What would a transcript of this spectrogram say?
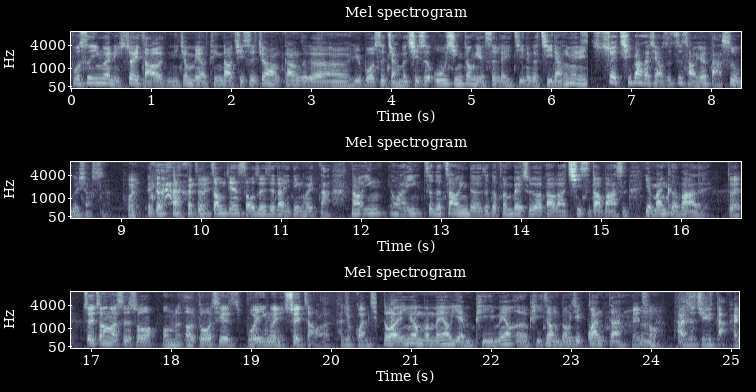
不是因为你睡着了你就没有听到，其实就像刚这个呃于博士讲的，其实无形中也是累积那个剂量。因为你睡七八个小时，至少也要打四五个小时。会，对啊，这中间熟睡这段一定会打。然后音哇音这个噪音的这个分贝数又到了七十到八十，也蛮可怕的。对，最重要是说，我们的耳朵其实不会因为你睡着了，它就关起。对，因为我们没有眼皮，没有耳皮这种东西关的。没错，它还是继续打开，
